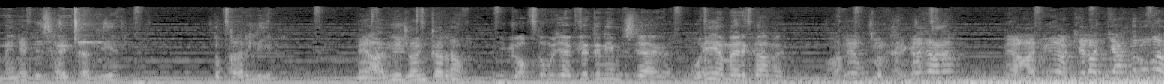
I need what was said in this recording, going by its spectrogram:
मैंने डिसाइड कर लिया तो कर लिया। मैं आर्मी ज्वाइन कर रहा हूँ। जॉब तो मुझे अगले दिन ही मिल जाएगा। वही अमेरिका में। अरे अब तो जाना। मैं आर्मी में अकेला क्या करूँगा?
